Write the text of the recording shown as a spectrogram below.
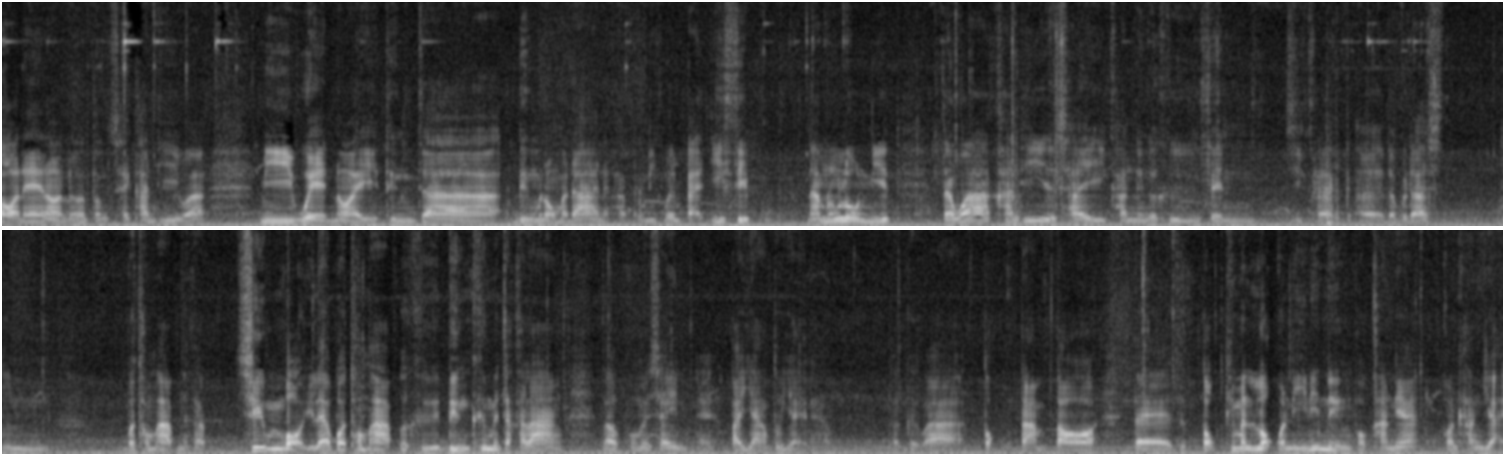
ต่อแน่นอนแล้วต้องใช้คันที่ว่ามีเวทหน่อยถึงจะดึงมันออกมาได้นะครับอันนี้เป็น 8 20 น้ำโล่งนิด แต่ว่าคันที่จะใช้อีกคันหนึ่งก็คือเป็น G Crack เอ่อ Double Dash รุ่น bottom up นะครับ ชื่อมันบอกอยู่แล้ว bottom up ก็คือดึงขึ้นมาจากข้างล่าง เราผมจะใช้ปลายยางตัวใหญ่นะครับถ้าเกิดว่าตก ตามต่อ แต่จะตกที่มันลกกว่านี้นิดนึงเพราะคันนี้ค่อนข้างใหญ่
